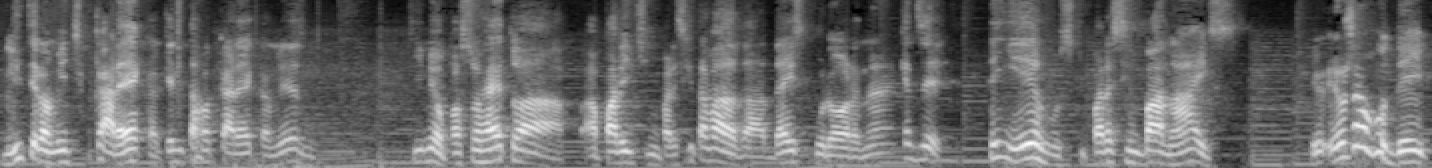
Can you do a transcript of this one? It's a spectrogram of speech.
literalmente careca, que ele tava careca mesmo, que, meu, passou reto a, aparentemente, parecia que tava a 10 por hora, né? Quer dizer, tem erros que parecem banais. Eu, eu já rodei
